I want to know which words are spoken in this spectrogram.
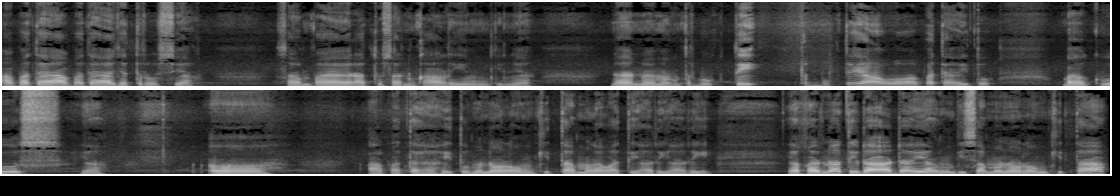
Al-Fatihah Al-Fatihah aja terus ya. Sampai ratusan kali mungkin ya. Dan memang terbukti terbukti ya Allah Al-Fatihah itu bagus ya uh, Al-Fatihah itu menolong kita melewati hari-hari ya karena tidak ada yang bisa menolong kita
